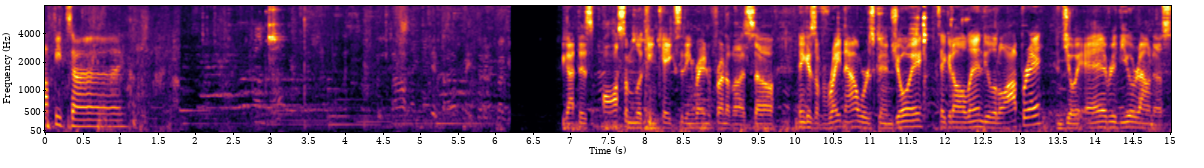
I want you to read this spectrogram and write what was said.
Coffee time. We got this awesome looking cake sitting right in front of us. So I think as of right now, we're just gonna enjoy, take it all in, do a little opera, enjoy every view around us.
